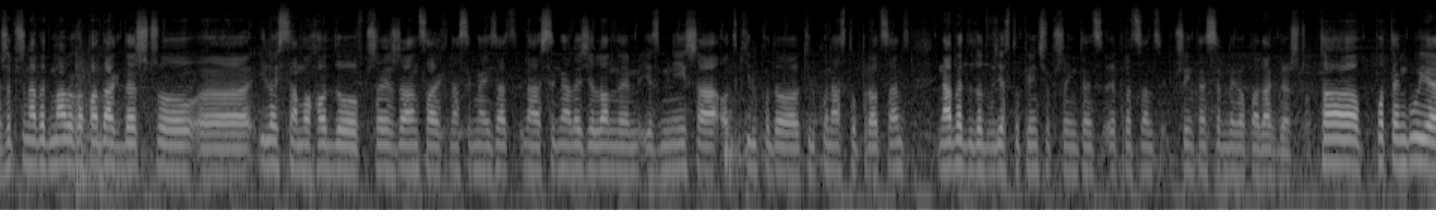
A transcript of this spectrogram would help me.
że przy nawet małych opadach deszczu e, ilość samochodów przejeżdżających na, na sygnale zielonym jest mniejsza od kilku do kilkunastu procent, nawet do 25 przy, intens- procent przy intensywnych opadach deszczu. To potęguje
